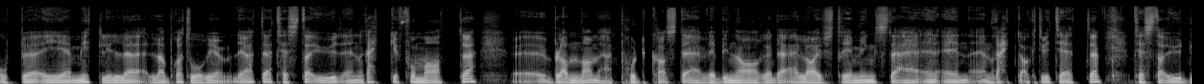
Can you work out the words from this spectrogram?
oppe i mitt lille laboratorium, det er at jeg tester ut en rekke formater, eh, blanda med podkast, det er webinarer, det er livestreamings, det er en, en, en rekke aktiviteter, testa ut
